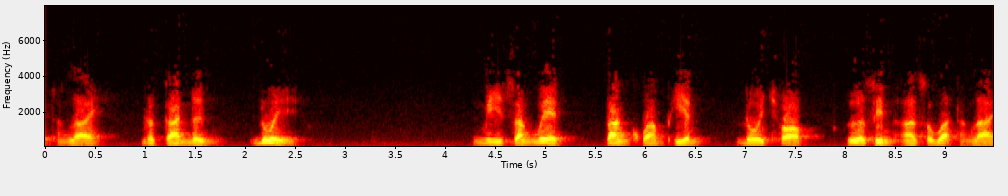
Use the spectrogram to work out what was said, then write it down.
ชทั้งหลาย ประการหนึ่งด้วย มีสังเวชตั้งความเพียรโดยชอบ เพื่อสิ้นอาสวะทั้งหลาย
